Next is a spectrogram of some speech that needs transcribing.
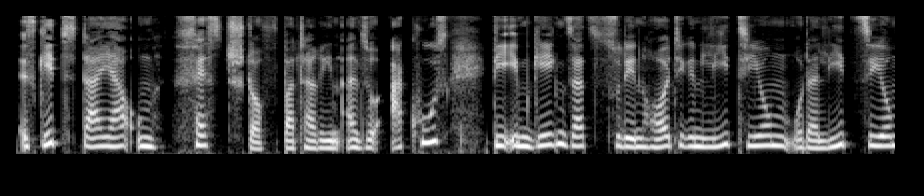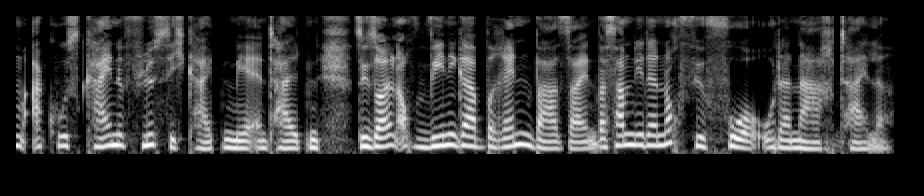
Es geht da ja um Feststoffbatterien, also Akkus, die im Gegensatz zu den heutigen Lithium- oder Lithium-Akkus keine Flüssigkeiten mehr enthalten. Sie sollen auch weniger brennbar sein. Was haben die denn noch für Vor- oder Nachteile?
